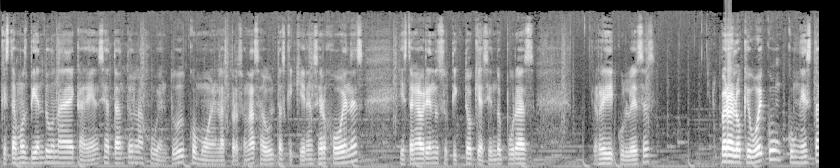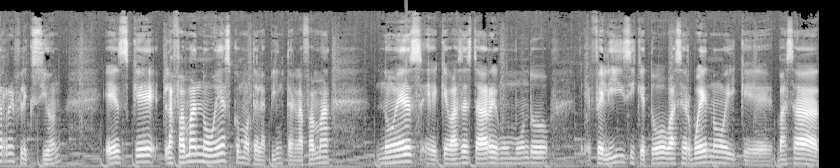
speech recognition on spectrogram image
que estamos viendo una decadencia tanto en la juventud como en las personas adultas que quieren ser jóvenes y están abriendo su TikTok y haciendo puras ridiculeces. Pero a lo que voy con, esta reflexión es que la fama no es como te la pintan, la fama no es eh, que vas a estar en un mundo feliz y que todo va a ser bueno y que vas a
